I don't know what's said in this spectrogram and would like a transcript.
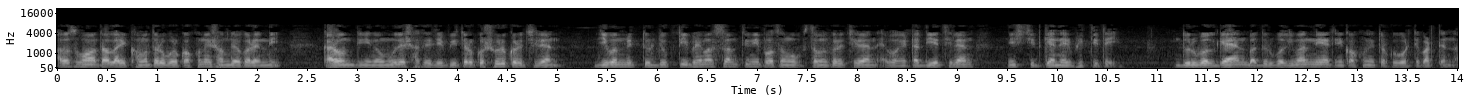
আল্লাহ সুহামতাল্লাহ এই ক্ষমতার উপর কখনোই সন্দেহ করেননি। কারণ তিনি নমরুদের সাথে যে বিতর্ক শুরু করেছিলেন, জীবন মৃত্যুর যুক্তি ইব্রাহিম আসলাম তিনি প্রথম উপস্থাপন করেছিলেন এবং এটা দিয়েছিলেন নিশ্চিত জ্ঞানের ভিত্তিতেই। দুর্বল জ্ঞান বা দুর্বল ইমান নিয়ে তিনি কখনোই তর্ক করতে পারতেন না।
